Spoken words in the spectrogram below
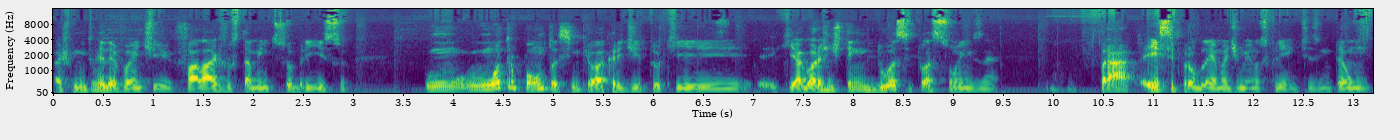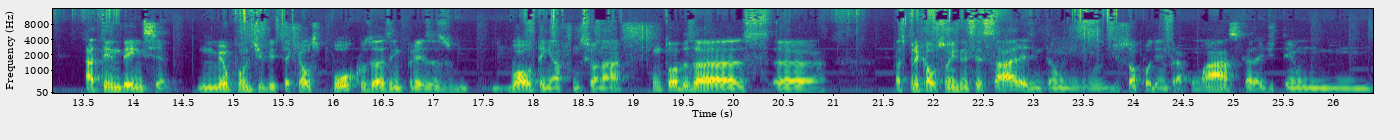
acho muito relevante falar justamente sobre isso. Um, um, outro ponto, assim, que eu acredito que, que agora a gente tem duas situações, né? Para esse problema de menos clientes. Então, a tendência no meu ponto de vista, é que aos poucos as empresas voltem a funcionar com todas as, uh, as precauções necessárias, então, de só poder entrar com máscara, de ter um,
